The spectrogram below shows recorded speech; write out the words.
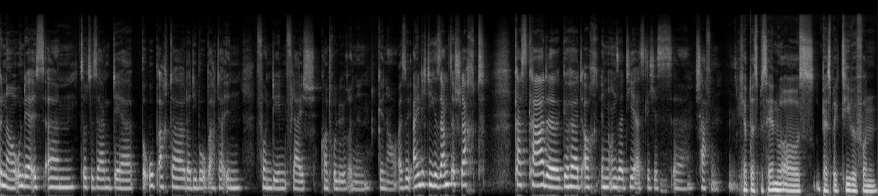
Genau, und er ist ähm, sozusagen der Beobachter oder die Beobachterin von den Fleischkontrolleurinnen. Genau, also eigentlich die gesamte Schlachtkaskade gehört auch in unser tierärztliches äh, Schaffen. Ich habe das bisher nur aus Perspektive von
